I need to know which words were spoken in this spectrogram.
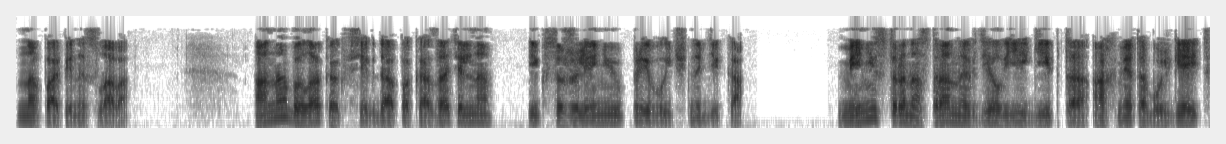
на папины слова? Она была, как всегда, показательна и, к сожалению, привычно дика. Министр иностранных дел Египта Ахмед Абульгейт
